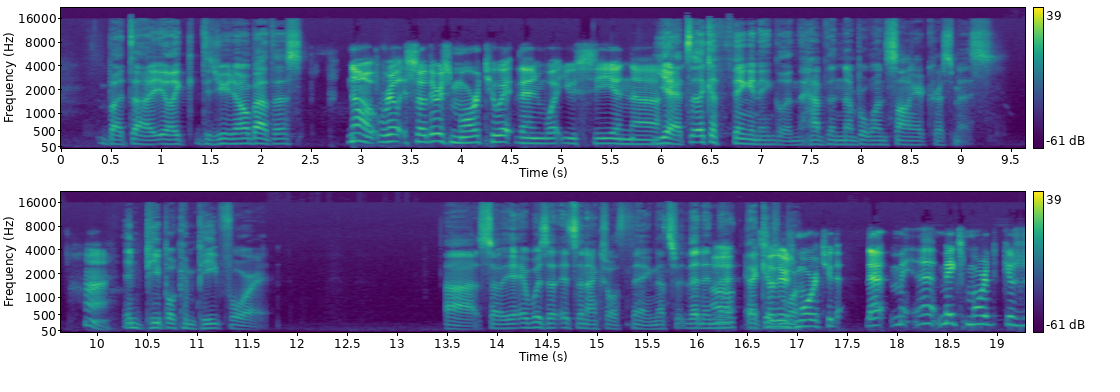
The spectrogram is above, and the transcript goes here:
but uh, like, did you know about this? no, really. So there's more to it than what you see in the. yeah, it's like a thing in England to have the number one song at Christmas. Huh. and people compete for it. Uh, so yeah, it was a, it's an actual thing. That's then in that, Okay, that so there's more, more, to that. That, that makes more gives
